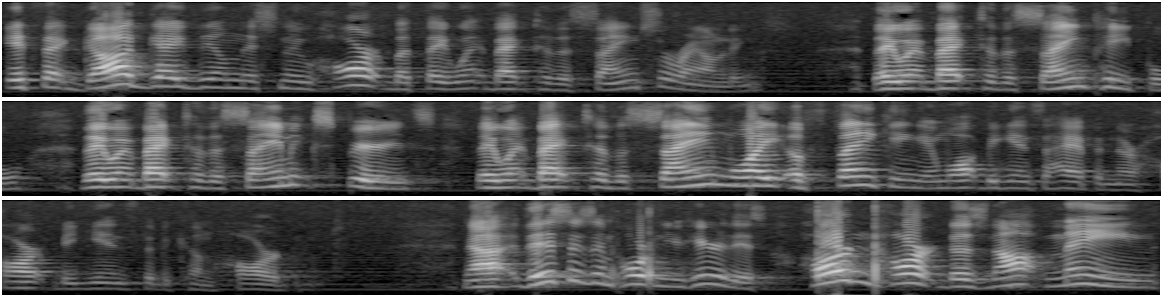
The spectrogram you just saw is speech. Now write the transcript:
It's that God gave them this new heart, but they went back to the same surroundings. They went back to the same people. They went back to the same experience. They went back to the same way of thinking, and what begins to happen? Their heart begins to become hardened. Now, this is important you hear this. Hardened heart does not mean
